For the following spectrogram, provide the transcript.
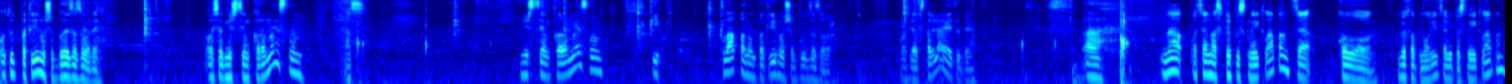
Отут потрібно, щоб були зазори. Ось між цим коромислом. Між цим коромислом і клапаном потрібно, щоб був зазор. От я вставляю туди. На, оце у нас випускний клапан, це коло вихлопної, це випускний клапан.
